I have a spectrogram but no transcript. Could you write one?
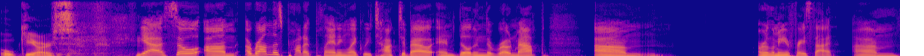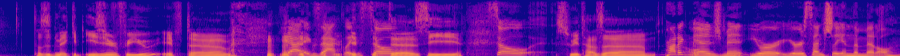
OKRs? yeah. So, um, around this product planning, like we talked about and building the roadmap, um, or let me rephrase that. Um, Does it make it easier for you if the yeah, exactly. if, so, if the so C-suite has a product management, you're, you're essentially in the middle.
